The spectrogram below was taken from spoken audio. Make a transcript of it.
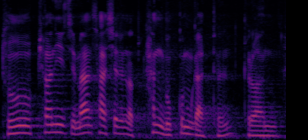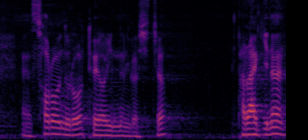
두 편이지만 사실은 한 묶음 같은 그런 서론으로 되어 있는 것이죠. 바라기는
